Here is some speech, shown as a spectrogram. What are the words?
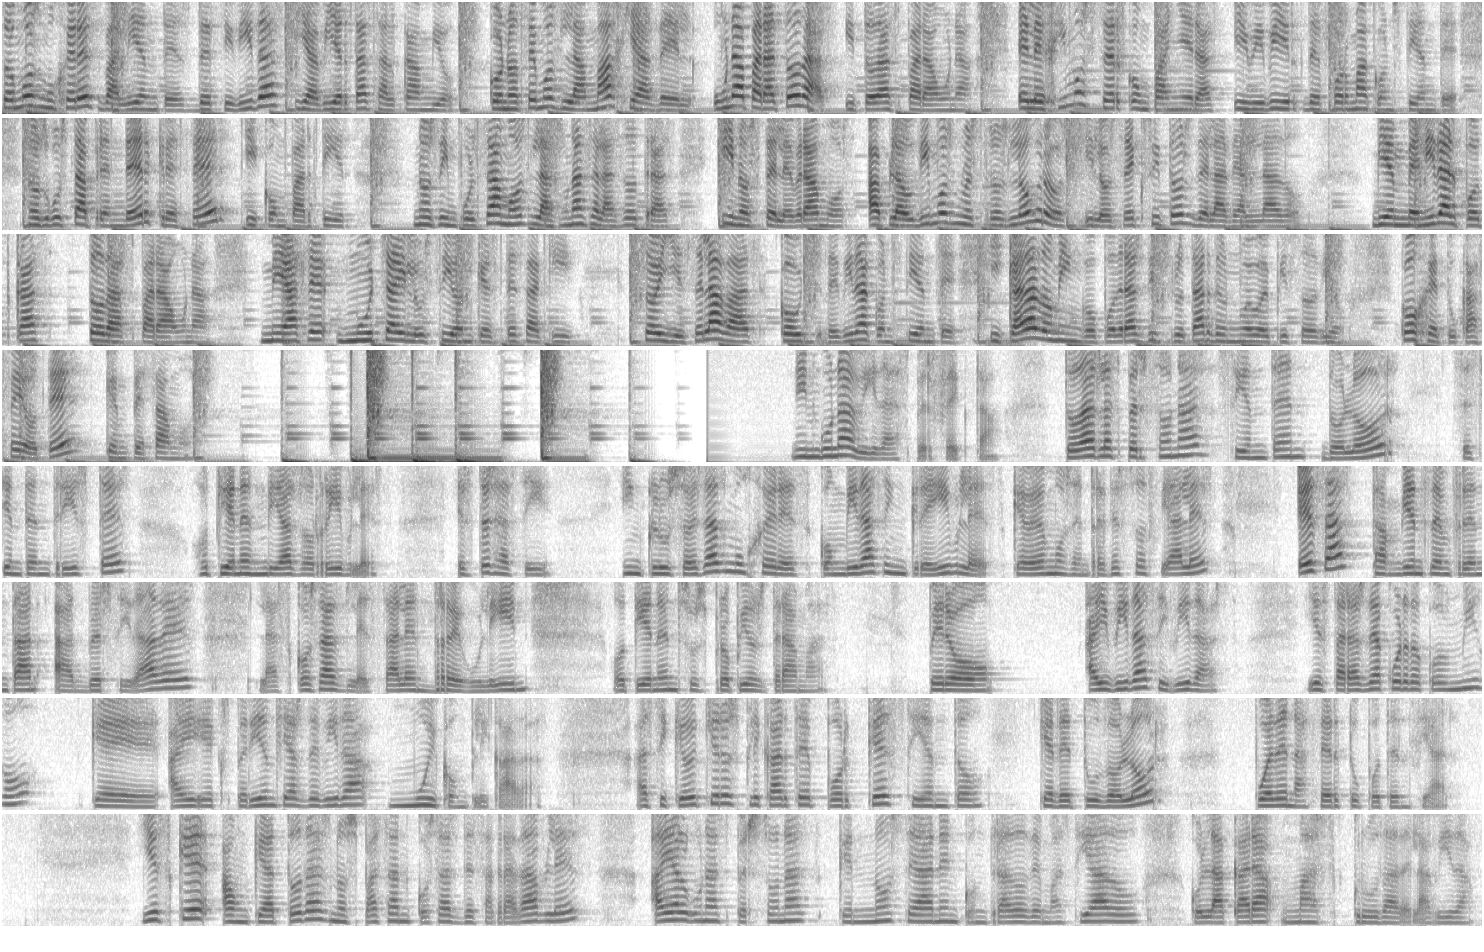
Somos mujeres valientes, decididas y abiertas al cambio. Conocemos la magia del una para todas y todas para una. Elegimos ser compañeras y vivir de forma consciente. Nos gusta aprender, crecer y compartir. Nos impulsamos las unas a las otras y nos celebramos. Aplaudimos nuestros logros y los éxitos de la de al lado. Bienvenida al podcast Todas para una. Me hace mucha ilusión que estés aquí. Soy Gisela Abad, coach de vida consciente, y cada domingo podrás disfrutar de un nuevo episodio. Coge tu café o té, que empezamos. Ninguna vida es perfecta. Todas las personas sienten dolor, se sienten tristes o tienen días horribles. Esto es así. Incluso esas mujeres con vidas increíbles que vemos en redes sociales esas también se enfrentan a adversidades, las cosas les salen regulín o tienen sus propios dramas. Pero hay vidas y vidas. Y estarás de acuerdo conmigo que hay experiencias de vida muy complicadas. Así que hoy quiero explicarte por qué siento que de tu dolor puede nacer tu potencial. Y es que aunque a todas nos pasan cosas desagradables, hay algunas personas que no se han encontrado demasiado con la cara más cruda de la vida.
